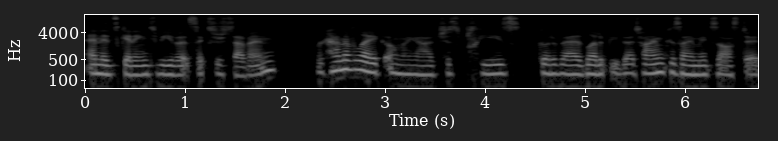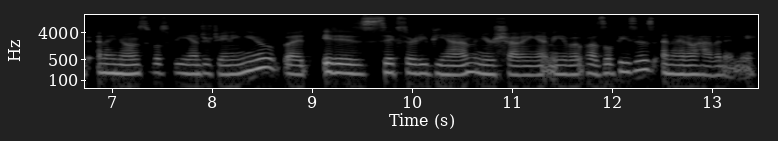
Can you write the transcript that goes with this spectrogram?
and it's getting to be about six or seven, we're kind of like, oh my God, just please go to bed, let it be bedtime because I'm exhausted. And I know I'm supposed to be entertaining you, but it is 6:30 p.m. and you're shouting at me about puzzle pieces and I don't have it in me.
